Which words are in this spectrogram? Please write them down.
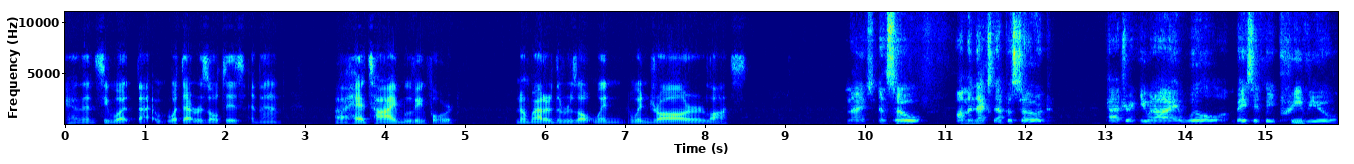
and then see what that what that result is, and then uh, heads high moving forward, no matter the result, win, win, draw, or loss. Nice. And so on the next episode, Patrick, you and I will basically preview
